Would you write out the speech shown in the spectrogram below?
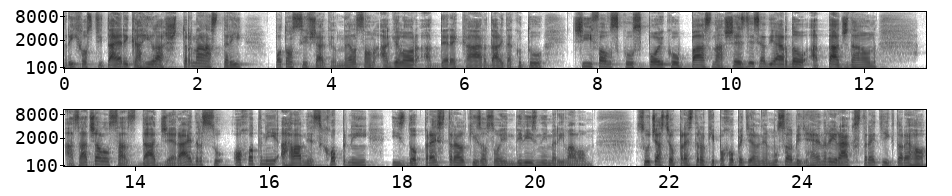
rýchlosti Tyrika Hilla 14-3, potom si však Nelson Aguilar a Derek Carr dali takú tú chiefovskú spojku pás na 60 yardov a touchdown a začalo sa zdať, že Riders sú ochotní a hlavne schopní ísť do prestrelky so svojím divízným rivalom. Súčasťou prestrelky pochopiteľne musel byť Henry Rux III, ktorého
